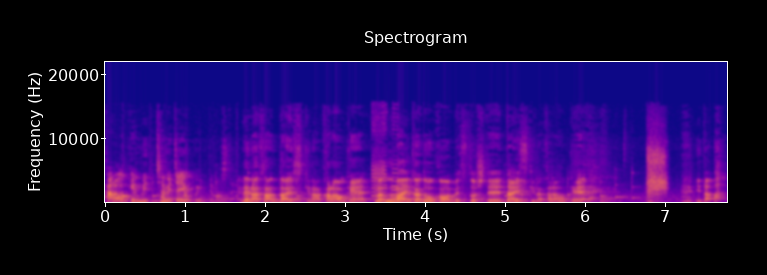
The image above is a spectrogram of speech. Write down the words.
カラオケめちゃめちゃよく行ってましたよ。レナさん大好きなカラオケ。まあうまいかどうかは別として大好きなカラオケ。いた。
